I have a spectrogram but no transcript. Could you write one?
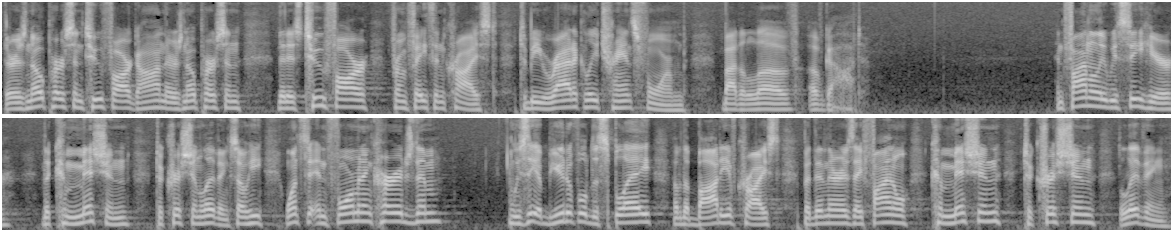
There is no person too far gone. There is no person that is too far from faith in Christ to be radically transformed by the love of God. And finally, we see here the commission to Christian living. So he wants to inform and encourage them. We see a beautiful display of the body of Christ, but then there is a final commission to Christian living.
